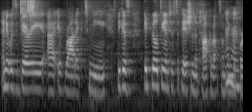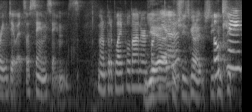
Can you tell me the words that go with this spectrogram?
and it was very uh, erotic to me because it built the anticipation to talk about something before you do it. So same, same. You want to put a blindfold on her and fucking Yeah, do because this? she's gonna. She can Okay, see.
